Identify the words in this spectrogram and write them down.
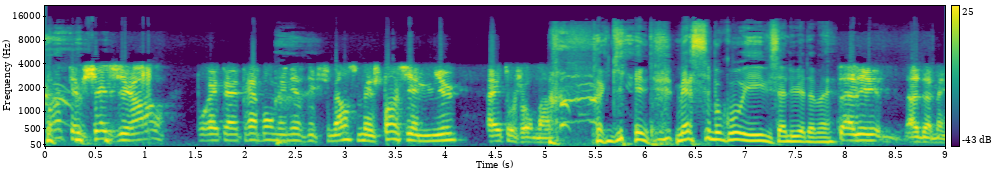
Je pense que Michel Girard pourrait être un très bon ministre des Finances, mais je pense qu'il aime mieux être au journal. OK. Merci beaucoup, Yves. Salut, à demain. Salut, à demain.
